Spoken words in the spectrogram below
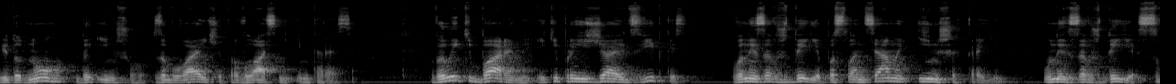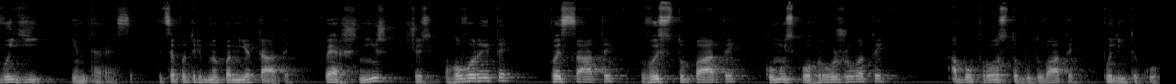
від одного до іншого, забуваючи про власні інтереси. Великі барини, які приїжджають звідкись, вони завжди є посланцями інших країн. У них завжди є свої інтереси. І це потрібно пам'ятати, перш ніж щось говорити, писати, виступати, комусь погрожувати або просто будувати політику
